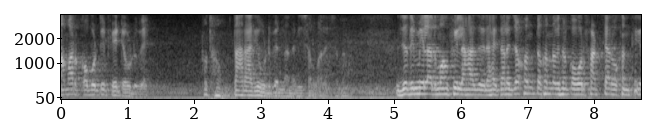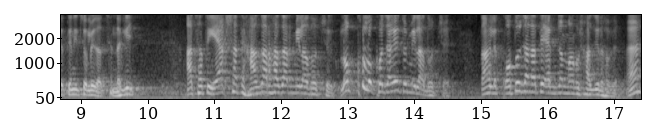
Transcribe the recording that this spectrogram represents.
আমার কবরটি ফেটে উঠবে। প্রথম, তার আগে উঠবেন না নবী সাল্লাহ সাল্লাম যদি মিলাদ মহফিল হাজির হয়, তাহলে যখন তখন নবী সালাম কবর ফাটছে আর ওখান থেকে তিনি চলে যাচ্ছেন নাকি? আচ্ছা তুই একসাথে হাজার হাজার মিলাদ হচ্ছে। লক্ষ লক্ষ জায়গায় তো মিলাদ হচ্ছে। তাহলে কত জায়গাতে একজন মানুষ হাজির হবেন হ্যাঁ?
